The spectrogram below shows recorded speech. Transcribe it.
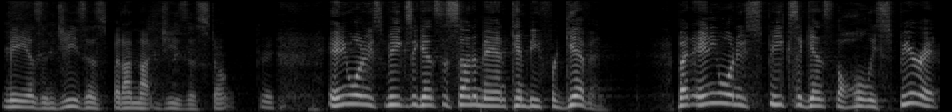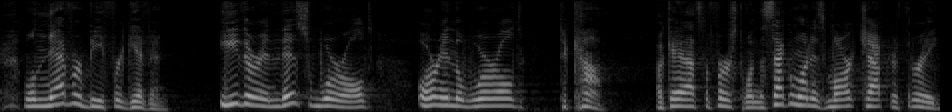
me as in Jesus, but I'm not Jesus. Don't. Anyone who speaks against the Son of Man can be forgiven. But anyone who speaks against the Holy Spirit will never be forgiven, either in this world or in the world to come. Okay, that's the first one. The second one is Mark chapter 3,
